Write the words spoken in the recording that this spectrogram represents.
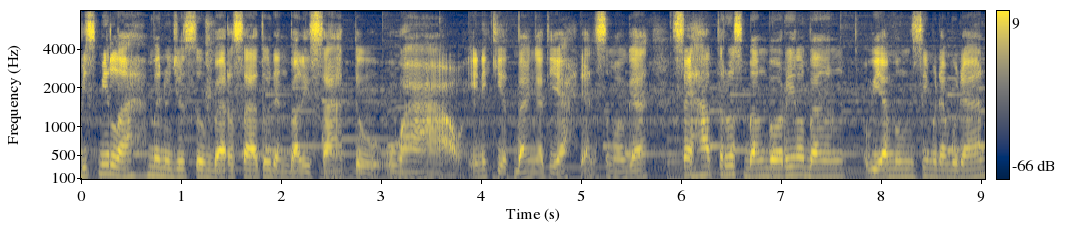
Bismillah menuju Sumbar 1 dan Bali 1 Wow, ini cute banget ya. Dan semoga sehat terus Bang Boril, Bang Wia Mungsi Mudah-mudahan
